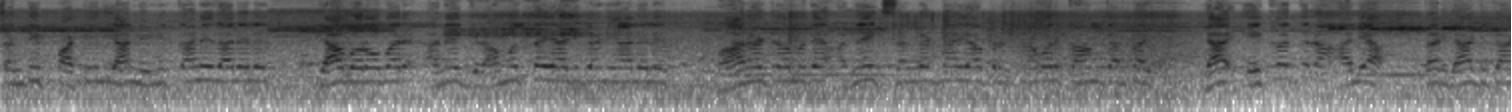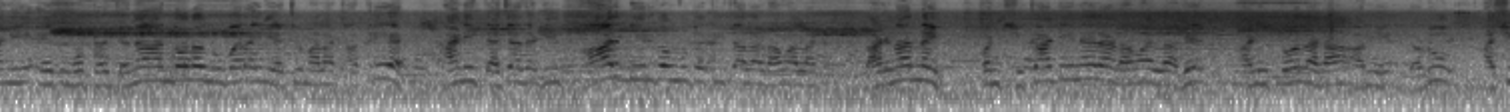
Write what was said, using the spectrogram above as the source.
संदीप पाटील या निमित्ताने झालेले आहेत. त्याबरोबर अनेक ग्रामस्थ या ठिकाणी आलेले आहेत. महाराष्ट्रामध्ये अनेक संघटना या प्रश्नावर काम करतायत. या एकत्र आल्या तर या ठिकाणी एक मोठं जनआंदोलन उभं राहील याची मला खात्री आहे. आणि त्याच्यासाठी फार दीर्घ मुदतीचा लढावा लाग लागणार नाही. पण चिकाटीने लढावा लागेल आणि तो लढा आम्ही लढू अशी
